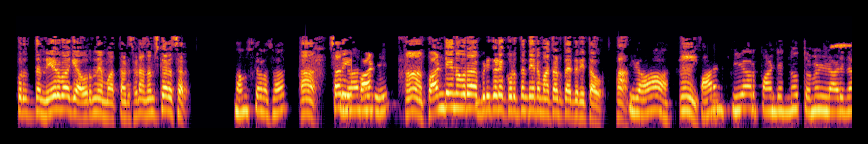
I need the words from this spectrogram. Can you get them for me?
ಕುರಿತ ನೇರವಾಗಿ ಅವರನ್ನೇ ಮಾತನಾಡಿಸೋಣ. ನಮಸ್ಕಾರ ಸರ್. ನಮಸ್ಕಾರ ಸರ್. ಹಾ ಸರ್ ಪಾಂಡ್ಯನವರ ಅವರ ಬಿಡುಗಡೆ ಕುರಿತಂತೆ ಏನೋ ಮಾತಾಡ್ತಾ ಇದ್ದೀರಿ ತಾವು. ಈಗ ಪಿ ಆರ್ ಪಾಂಡ್ಯನ್ ತಮಿಳುನಾಡಿನ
